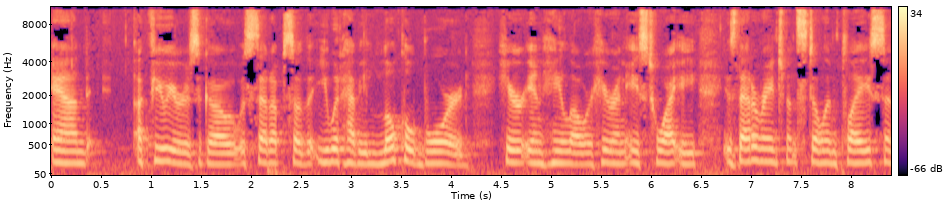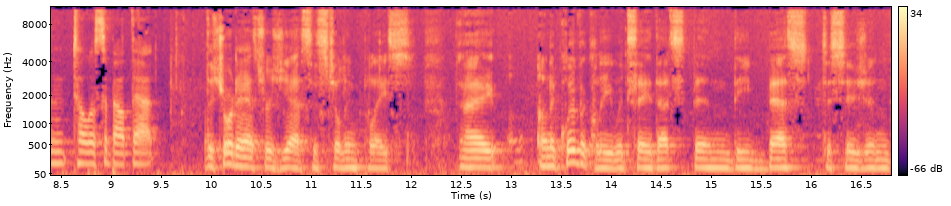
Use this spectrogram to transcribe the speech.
And a few years ago, it was set up so that you would have a local board here in Hilo or here in East Hawaii. Is that arrangement still in place? And tell us about that. The short answer is yes, it's still in place. I unequivocally would say that's been the best decision,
